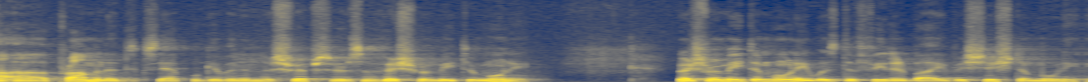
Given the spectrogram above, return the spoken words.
uh, prominent example given in the scriptures of Vishwamitra Muni. Vishwamitra Muni was defeated by Vasishtha Muni.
